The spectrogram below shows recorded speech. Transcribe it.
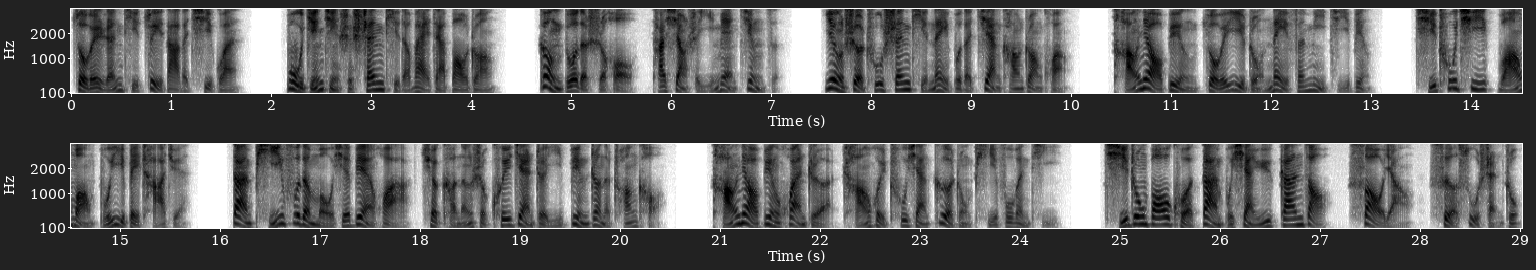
作为人体最大的器官，不仅仅是身体的外在包装，更多的时候，它像是一面镜子，映射出身体内部的健康状况。糖尿病作为一种内分泌疾病，其初期往往不易被察觉。但皮肤的某些变化却可能是窥见这一病症的窗口。糖尿病患者常会出现各种皮肤问题，其中包括但不限于干燥、瘙痒、色素沈重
